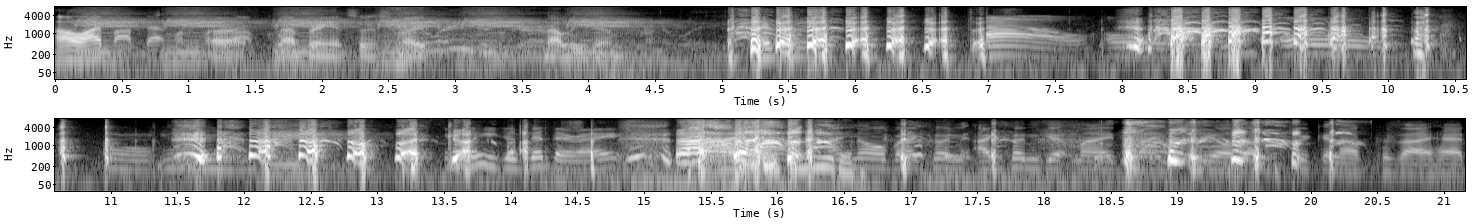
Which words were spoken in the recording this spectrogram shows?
Oh, I bopped that one. Alright, now bring it to the smoke. Now leave him. Ow. Oh. oh. oh. oh my You know he just did there, right? I know, but I couldn't. I couldn't get my time had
